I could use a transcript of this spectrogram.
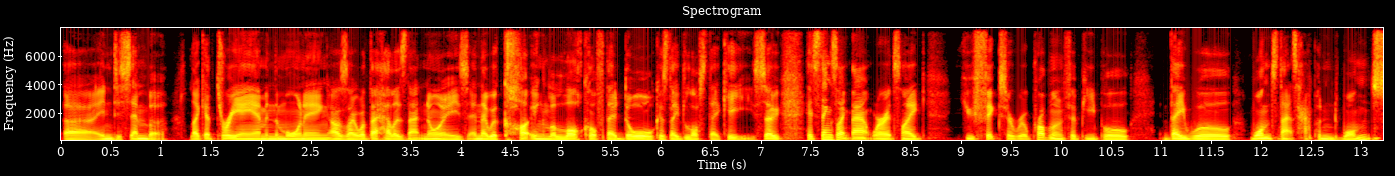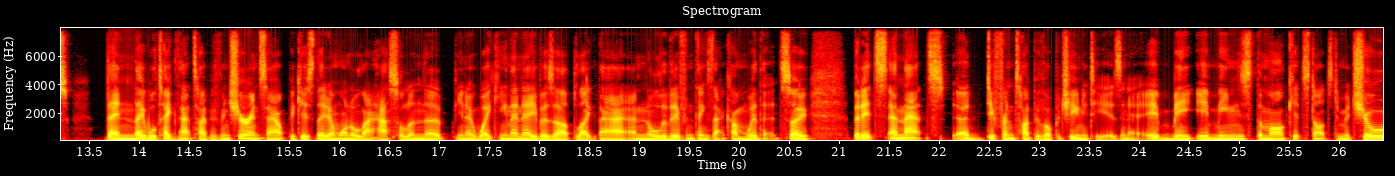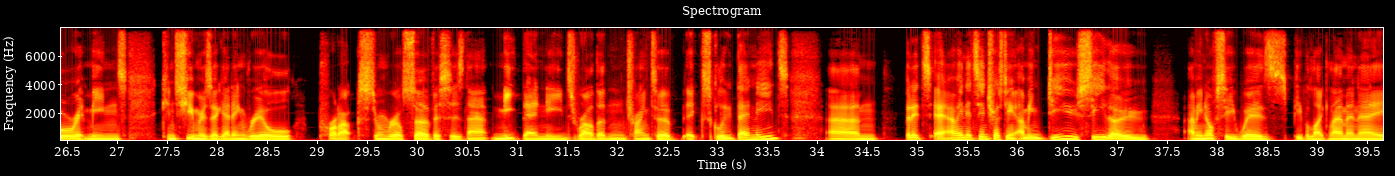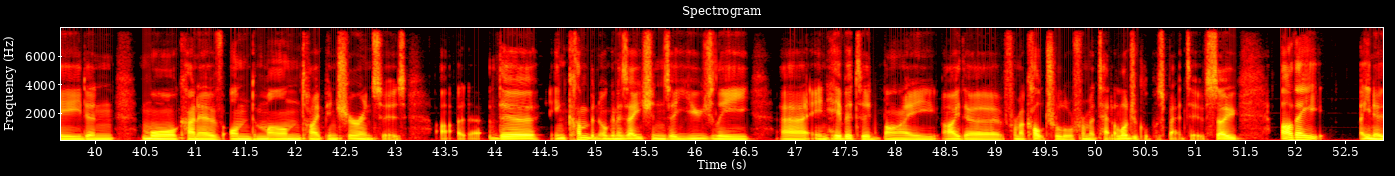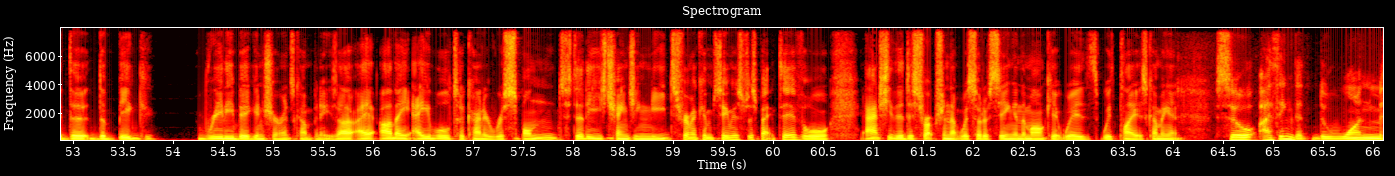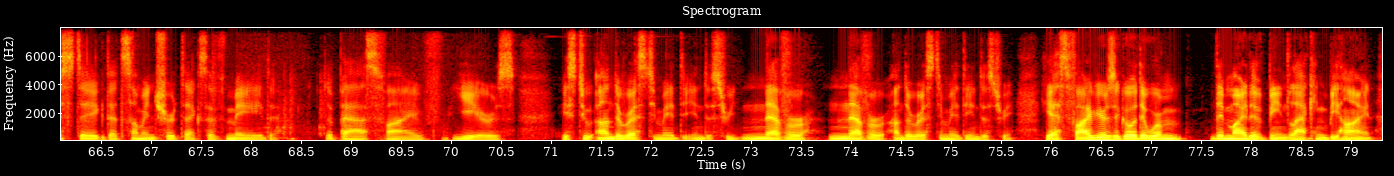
Uh, in December, like at 3 a.m. in the morning, I was like, what the hell is that noise? And they were cutting the lock off their door because they'd lost their keys. So it's things like that where it's like you fix a real problem for people, they will, once that's happened once, then they will take that type of insurance out because they don't want all that hassle and the you know waking their neighbors up like that and all the different things that come with it. So, but it's and that's a different type of opportunity, isn't it? It it means the market starts to mature. It means consumers are getting real products and real services that meet their needs rather than trying to exclude their needs. Um, but it's I mean it's interesting. I mean, do you see though? I mean, obviously, with people like Lemonade and more kind of on demand type insurances, uh, the incumbent organizations are usually uh, inhibited by either from a cultural or from a technological perspective. So, are they, you know, the the big really big insurance companies. Are, are they able to kind of respond to these changing needs from a consumer's perspective or actually the disruption that we're sort of seeing in the market with with players coming in? So i think that the one mistake that some insurtechs have made the past five years is to underestimate the industry. Never never underestimate the industry. Yes five years ago they were they might have been lacking behind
